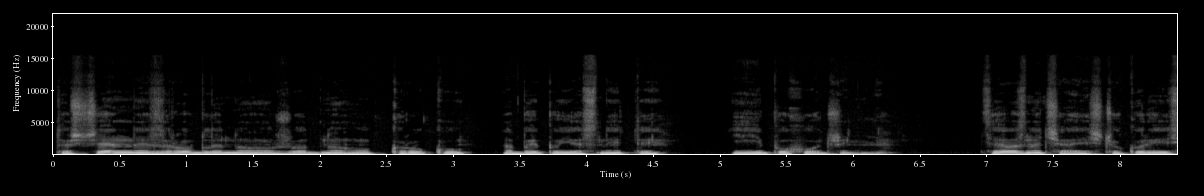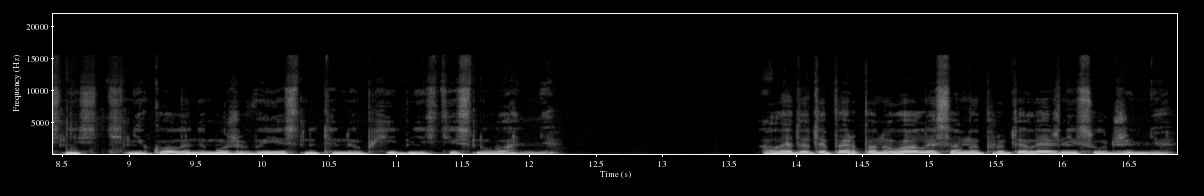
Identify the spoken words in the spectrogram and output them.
то ще не зроблено жодного кроку, аби пояснити її походження. Це означає, що корисність ніколи не може вияснити необхідність існування. Але дотепер панували саме протилежні судження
